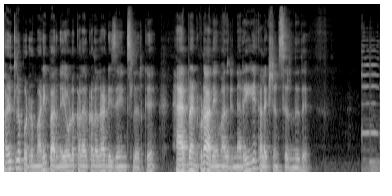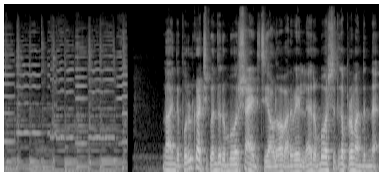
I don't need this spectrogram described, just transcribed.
கழுத்தில் போடுற மணி பாருங்கள் எவ்வளோ கலர் கலராக டிசைன்ஸில் இருக்குது ஹேர் பேண்ட் கூட அதே மாதிரி நிறைய கலெக்ஷன்ஸ் இருந்தது. நான் இந்த பொருட்காட்சிக்கு வந்து ரொம்ப வருஷம் ஆயிடுச்சு அவ்வளோவா வரவே இல்லை. ரொம்ப வருஷத்துக்கு அப்புறம் வந்திருந்தேன்.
